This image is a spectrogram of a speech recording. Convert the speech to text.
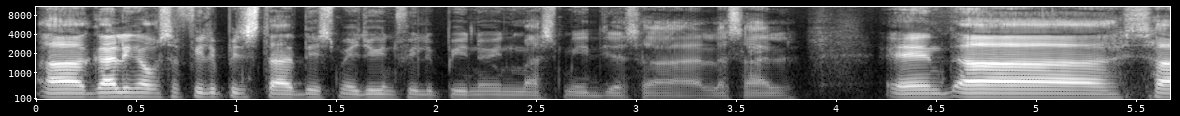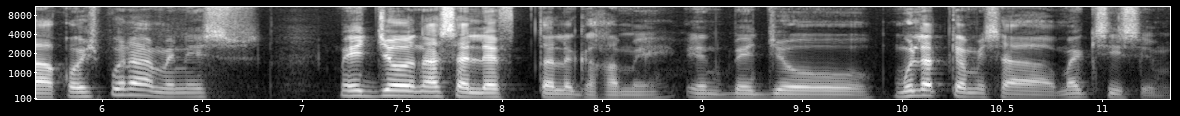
ah, galing ako sa Philippine Studies, medyo in Filipino in Mass Media sa Lasal. And ah, sa course po namin is medyo nasa left talaga kami and medyo mulat kami sa Marxism.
